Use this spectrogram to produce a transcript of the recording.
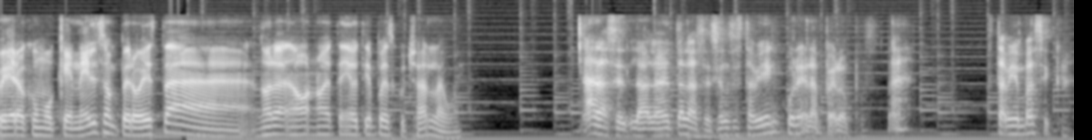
Pero como que Nelson, pero esta no, no, no he tenido tiempo de escucharla, güey. Ah, la, la, neta, la sesión está bien culera, pero pues, eh, está bien básica.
